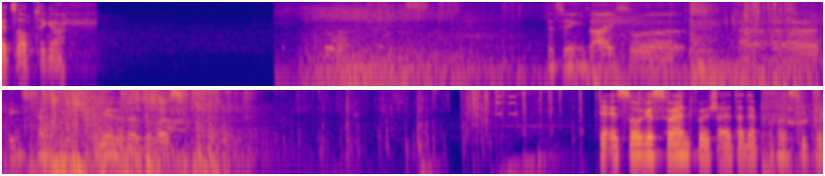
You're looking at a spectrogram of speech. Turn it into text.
Jetzt ob, Digga. Deswegen sah ich so, äh, äh, äh, Dings kannst du nicht spielen oder sowas. Der ist so gesandwich, Alter, der Papacito.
